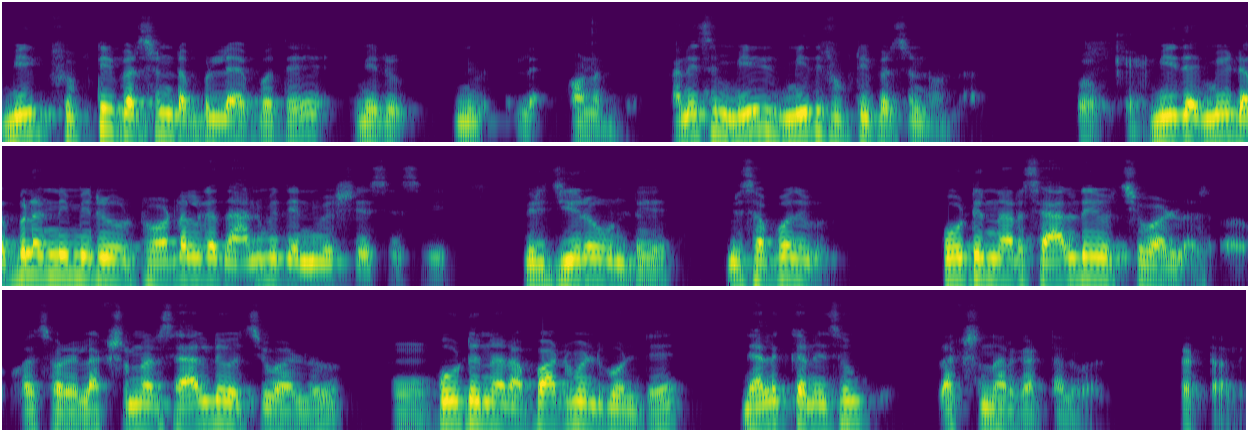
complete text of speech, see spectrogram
మీకు ఫిఫ్టీ పర్సెంట్ డబ్బులు లేకపోతే మీరు కొనొద్దు. కనీసం మీ మీది ఫిఫ్టీ పర్సెంట్ ఉండాలి. ఓకే. మీ ద- మీ డబ్బులన్నీ మీరు టోటల్గా దాని మీద ఇన్వెస్ట్ చేసేసి మీరు జీరో ఉంటే మీరు సపోజ్ కోటిన్నర శాలరీ వచ్చేవాళ్ళు సారీ లక్షన్నర శాలరీ వచ్చేవాళ్ళు కోటిన్నర అపార్ట్మెంట్ కొంటే నెలకు కనీసం లక్షన్నర కట్టాలి వాళ్ళు. కట్టాలి.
